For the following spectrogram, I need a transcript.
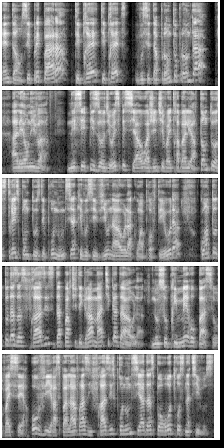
Então, se prepara, t'es prêt, t'es prête? Você tá pronto, pronta? Allez, on y va! Nesse episódio especial, a gente vai trabalhar tanto os três pontos de pronúncia que você viu na aula com a prof. Teora, quanto todas as frases da parte de gramática da aula. Nosso primeiro passo vai ser ouvir as palavras e frases pronunciadas por outros nativos.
